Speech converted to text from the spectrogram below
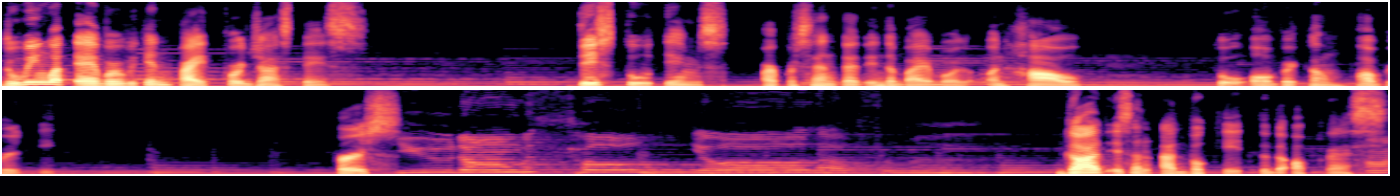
Doing whatever we can fight for justice. These two themes are presented in the Bible on how to overcome poverty. First, God is an advocate to the oppressed.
